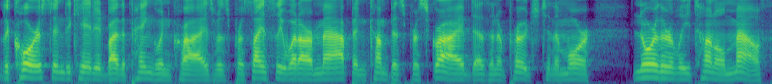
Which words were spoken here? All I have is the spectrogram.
The course indicated by the penguin cries was precisely what our map and compass prescribed as an approach to the more northerly tunnel mouth,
